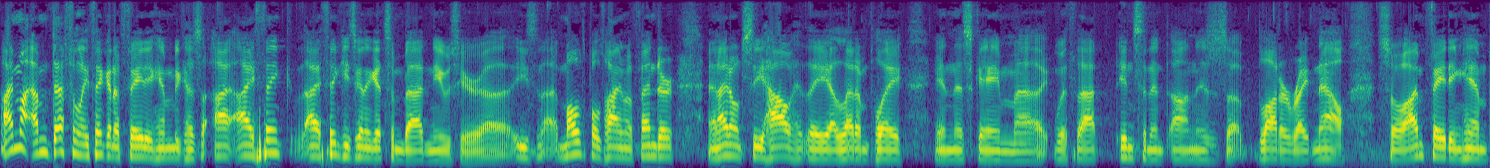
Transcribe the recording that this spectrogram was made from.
I'm I'm definitely thinking of fading him because I, I think I think he's going to get some bad news here. Uh, he's a multiple time offender, and I don't see how they uh, let him play in this game uh, with that incident on his uh, blotter right now. So I'm fading him.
